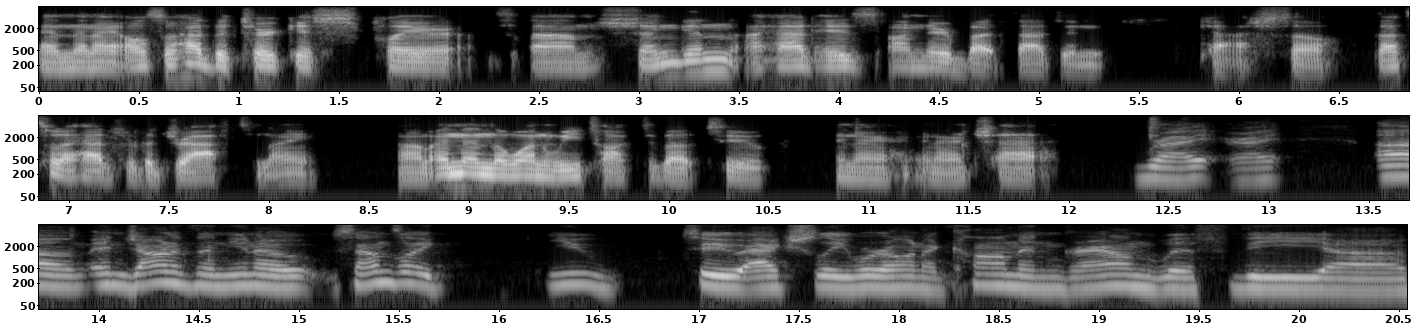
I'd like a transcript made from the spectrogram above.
And then I also had the Turkish player um, Sengun. I had his under, but that didn't cash. So that's what I had for the draft tonight um, and then the one we talked about too in our in our chat. Right, right. Um, and Jonathan, you know, sounds like you two actually were on a common ground with the uh,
